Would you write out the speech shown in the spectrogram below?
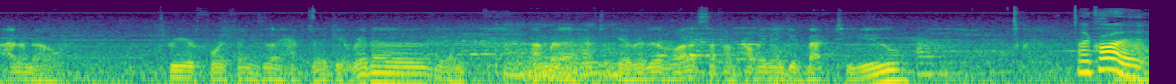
I don't know, three or four things that I have to get rid of, and I'm gonna have to get rid of a lot of stuff. I'm probably gonna give back to you, Like what?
